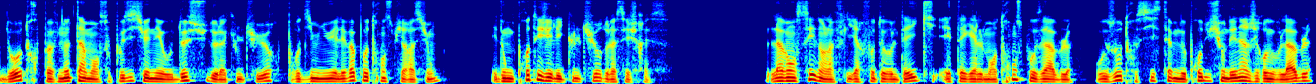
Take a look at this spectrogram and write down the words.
D'autres peuvent notamment se positionner au-dessus de la culture pour diminuer l'évapotranspiration et donc protéger les cultures de la sécheresse. L'avancée dans la filière photovoltaïque est également transposable aux autres systèmes de production d'énergie renouvelable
